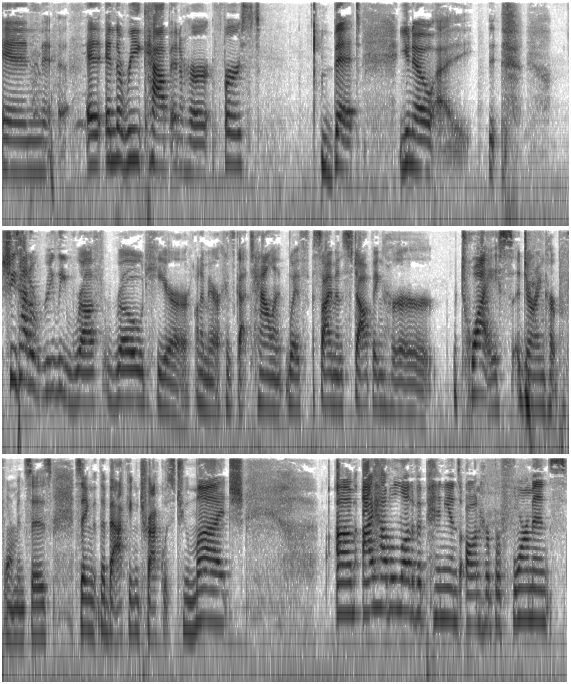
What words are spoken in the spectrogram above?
in in the recap in her first bit, you know, I- she's had a really rough road here on America's Got Talent with Simon stopping her twice during her performances, saying that the backing track was too much. Um, I have a lot of opinions on her performance.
